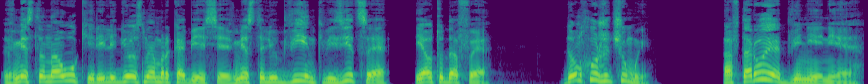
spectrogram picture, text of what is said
Вместо науки религиозное мракобесие. Вместо любви инквизиция и аутодафе. Да он хуже чумы. А второе обвинение,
